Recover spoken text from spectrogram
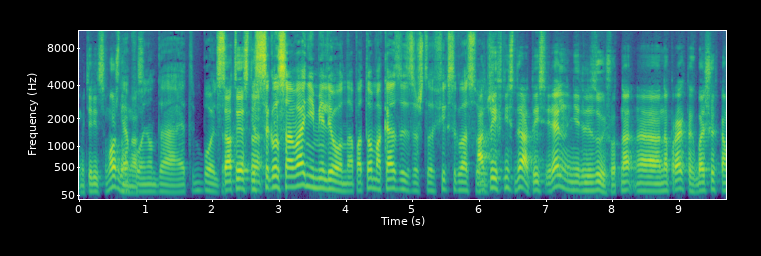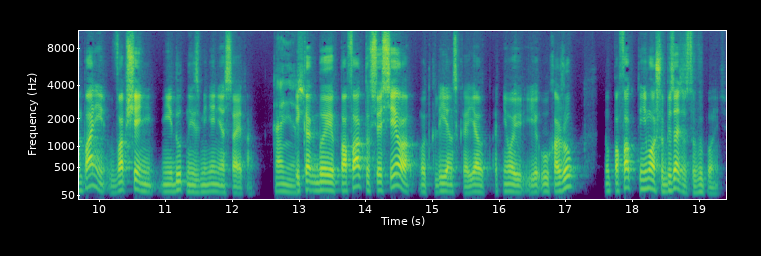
материться можно Я у нас? понял, да, это больно. Соответственно... Согласований миллион, а потом оказывается, что фиг согласуешь. А ты их не... Да, ты реально не реализуешь. Вот на, на, на проектах больших компаний вообще не идут на изменения сайта. Конечно. И как бы по факту все SEO, вот клиентское, я вот от него и ухожу, ну, по факту ты не можешь обязательства выполнить,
